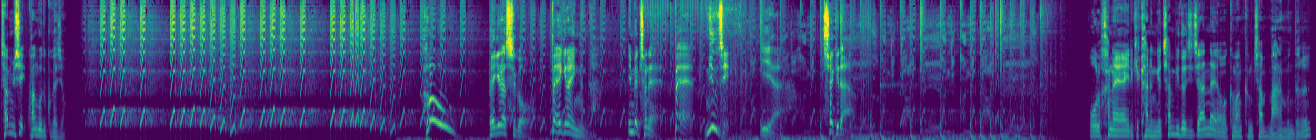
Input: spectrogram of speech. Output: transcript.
잠시 광고 듣고 가죠. 호우! 백이라 쓰고 백이라 읽는다. 임백천의 백 뮤직. 이야. 책이라. 올 한 해 이렇게 가는 게 참 믿어지지 않네요. 그만큼 참 많은 분들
